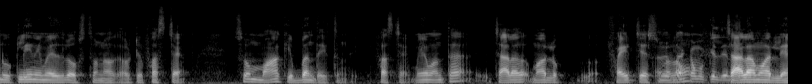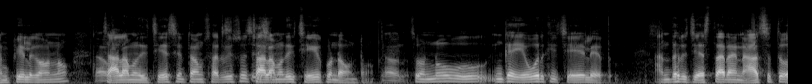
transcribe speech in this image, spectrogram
నువ్వు క్లీన్ ఇమేజ్లో వస్తున్నావు కాబట్టి ఫస్ట్ టైం సో మాకు ఇబ్బంది అవుతుంది ఫస్ట్ టైం మేమంతా చాలా మార్లు ఫైట్ చేస్తున్నాం. చాలా మార్లు ఎంపీలుగా ఉన్నాం. చాలా మందికి చేసింటాం సర్వీసు చాలా మందికి చేయకుండా ఉంటాం. సో నువ్వు ఇంకా ఎవరికి చేయలేదు. అందరూ చేస్తారనే ఆశతో.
